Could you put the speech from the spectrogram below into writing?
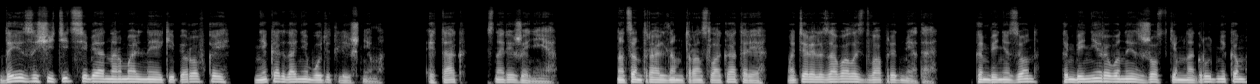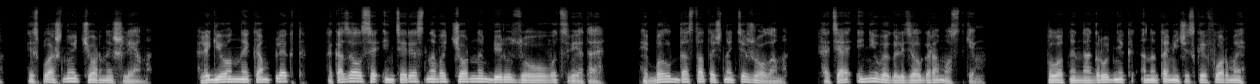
да и защитить себя нормальной экипировкой никогда не будет лишним. Итак, снаряжение. На центральном транслокаторе материализовалось два предмета. Комбинезон, комбинированный с жестким нагрудником и сплошной черный шлем. Легионный комплект оказался интересного черно-бирюзового цвета и был достаточно тяжелым, хотя и не выглядел громоздким. Плотный нагрудник анатомической формы,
